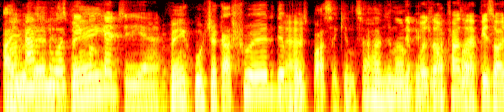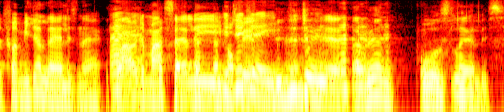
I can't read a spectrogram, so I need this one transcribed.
Aí o uma cachorra Lelis aqui vem, qualquer dia. vem, curte a cachoeira e depois É. passa aqui no Serra Dinâmica. Depois vamos fazer um episódio Família Leles, né? É. Cláudia, Marcelo e, E Pedro. papo. E DJ. DJ, É. tá vendo? Os Leles.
